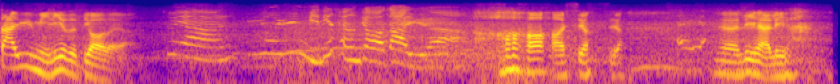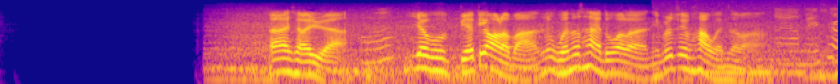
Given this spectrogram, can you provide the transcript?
大玉米粒子钓的呀？对呀、用玉米粒才能钓到大鱼。好好好，行行，哎呀，呃，厉害厉害。哎，小雨，嗯。要不别钓了吧？那蚊子太多了，你不是最怕蚊子吗？哎呀，没事，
